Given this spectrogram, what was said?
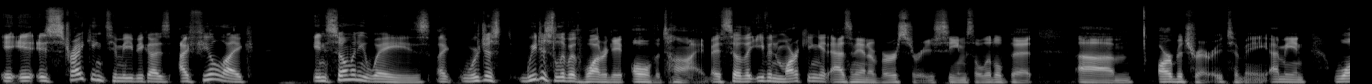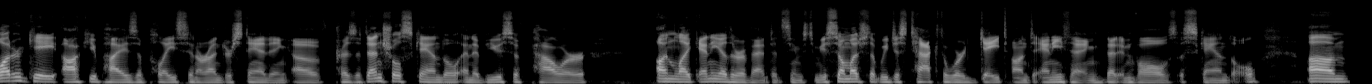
is striking to me because I feel like in so many ways, like we're just we just live with Watergate all the time, and so that even marking it as an anniversary seems a little bit um, arbitrary to me. I mean, Watergate occupies a place in our understanding of presidential scandal and abuse of power, unlike any other event. It seems to me so much that we just tack the word "gate" onto anything that involves a scandal. Um,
